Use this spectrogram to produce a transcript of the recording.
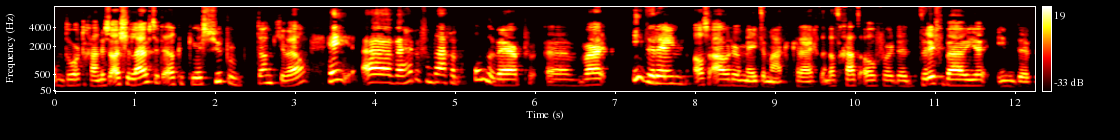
om door te gaan. Dus als je luistert elke keer, super, dankjewel. hey, uh, we hebben vandaag een onderwerp waar iedereen als ouder mee te maken krijgt. En dat gaat over de driftbuien in de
